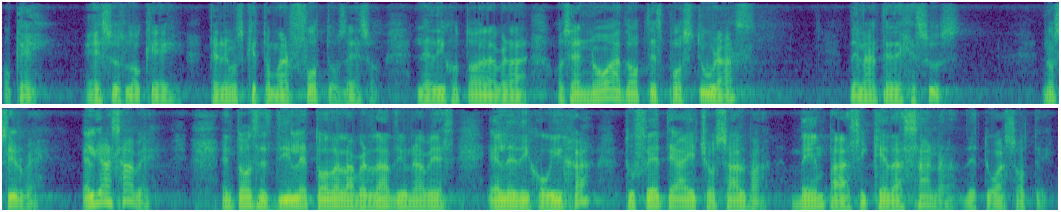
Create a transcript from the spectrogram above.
Ok, eso es lo que tenemos que tomar fotos de eso. Le dijo toda la verdad. O sea, no adoptes posturas delante de Jesús. No sirve. Él ya sabe. Entonces dile toda la verdad de una vez. Él le dijo, hija, tu fe te ha hecho salva. Ven paz y queda sana de tu azote.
